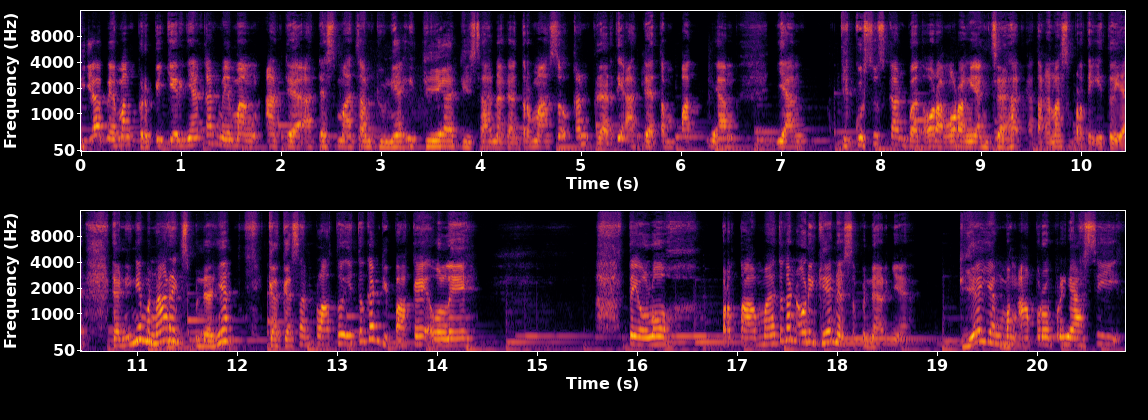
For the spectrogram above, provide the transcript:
dia memang berpikirnya kan memang ada ada semacam dunia idea di sana dan termasuk kan berarti ada tempat yang yang dikhususkan buat orang-orang yang jahat katakanlah seperti itu ya. Dan ini menarik sebenarnya gagasan Plato itu kan dipakai oleh teolog pertama itu kan Origenes sebenarnya. Dia yang mengapropriasi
